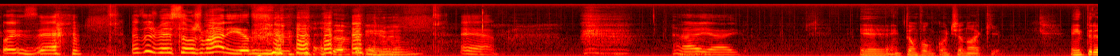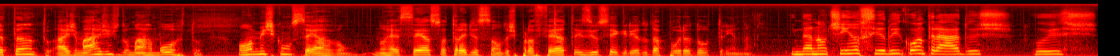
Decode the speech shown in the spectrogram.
Pois é. Mas às vezes são os maridos. também, né? É. Ai, ai. É, então vamos continuar aqui. Entretanto, às margens do Mar Morto, homens conservam, no recesso, a tradição dos profetas e o segredo da pura doutrina. Ainda não tinham sido encontrados os,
